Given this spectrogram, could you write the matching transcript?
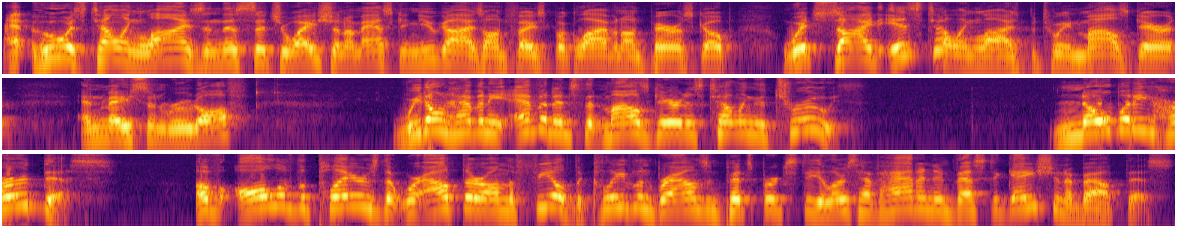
at who is telling lies in this situation, I'm asking you guys on Facebook Live and on Periscope which side is telling lies between Myles Garrett and Mason Rudolph? We don't have any evidence that Myles Garrett is telling the truth. Nobody heard this. Of all of the players that were out there on the field, the Cleveland Browns and Pittsburgh Steelers have had an investigation about this.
